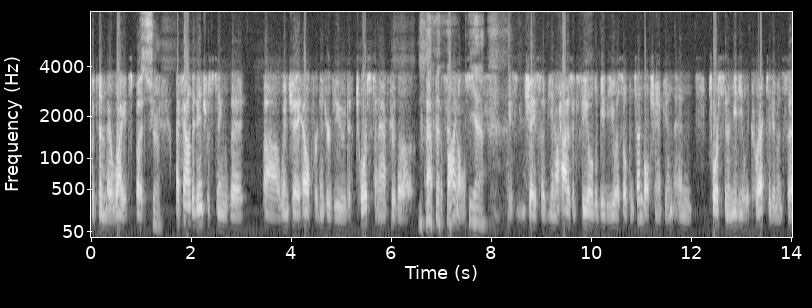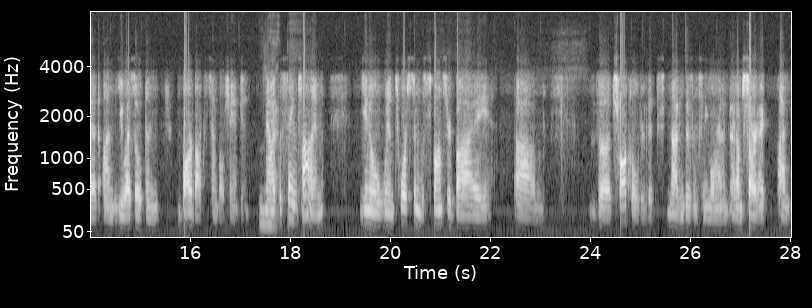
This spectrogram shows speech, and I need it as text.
within their rights. But Sure. I found it interesting that uh, when Jay Helford interviewed Thorsten after the after the finals, Yeah. Jay said, you know, how does it feel to be the U.S. Open ten ball champion? And Thorsten immediately corrected him and said, I'm the U.S. Open bar box ten ball champion. Now, at the same time, you know, when Thorsten was sponsored by um, the chalk holder that's not in business anymore, and, and I'm sorry, I, I'm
